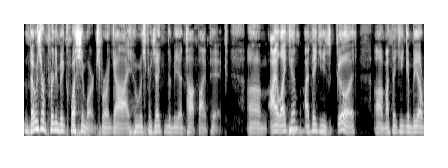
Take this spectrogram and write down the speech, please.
those are pretty big question marks for a guy who is projected to be a top five pick. Um, I like him. I think he's good. Um, I think he can be a,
